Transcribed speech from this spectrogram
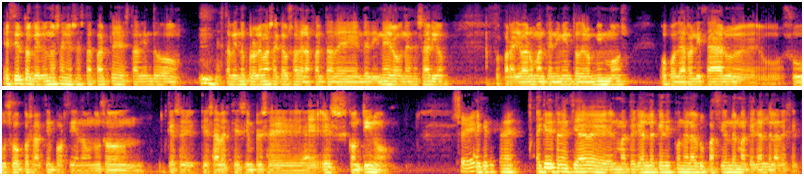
Es cierto que de unos años a esta parte está habiendo, está habiendo problemas a causa de la falta de, de dinero necesario pues para llevar un mantenimiento de los mismos o poder realizar eh, su uso pues al 100%, ¿no? un uso que, se, que sabes que siempre se, es continuo, Sí. Hay, que, hay, que, diferenciar el material del que dispone la agrupación del material de la DGT.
